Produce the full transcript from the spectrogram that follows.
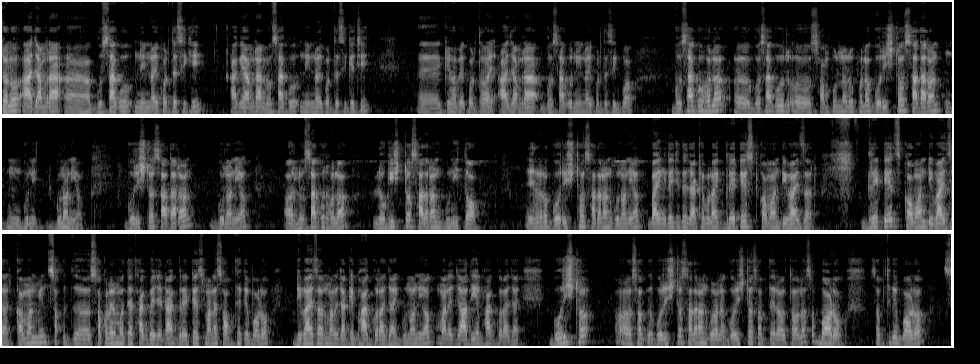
চলো, আজ আমরা গুসাগু নির্ণয় করতে শিখি। আগে আমরা লোসাগু নির্ণয় করতে শিখেছি কীভাবে করতে হয়। আজ আমরা গোসাগু নির্ণয় করতে শিখব। গোসাগু হলো গোসাগুর সম্পূর্ণ রূপ হলো গরিষ্ঠ, সাধারণ গুণনীয়ক। গরিষ্ঠ, সাধারণ, গুণনীয়ক। আর লোসাগুর হলো, লঘিষ্ঠ, সাধারণ, গুণিতক। এ হলো গরিষ্ঠ সাধারণ গুণনীয়ক বা ইংরেজিতে যাকে বলা হয় greatest common divisor greatest common divisor common means সকলের মধ্যে থাকবে যেটা। গ্রেটেস্ট মানে সব থেকে বড় ডিভাইজার মানে যাকে ভাগ করা যায়। গুণনীয়ক মানে যা দিয়ে ভাগ করা যায়। গরিষ্ঠ শব্দ গরিষ্ঠ সাধারণ গুণনীয়ক। গরিষ্ঠ শব্দের অর্থ হলো সব বড়। সব থেকে বড়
